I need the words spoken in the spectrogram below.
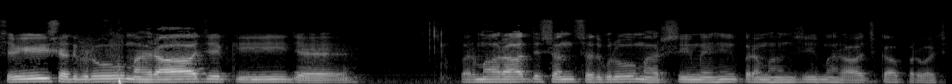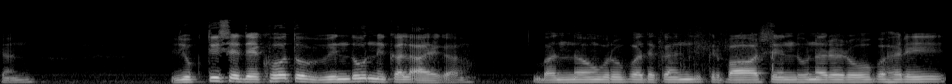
श्री सदगुरु महाराज की जय। परमाराध्य संत सदगुरु महर्षि में ही परमहंस जी महाराज का प्रवचन। युक्ति से देखो तो बिंदु निकल आएगा। बंदो गुरुपद कंज, कृपा सिंधु नर रूप हरि,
